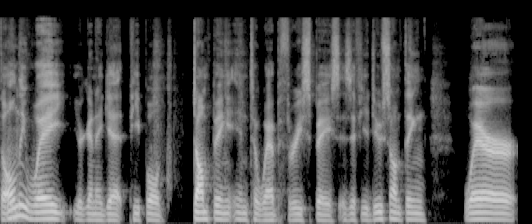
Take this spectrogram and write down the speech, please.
The Mhm. only way you're going to get people dumping into web3 space is if you do something where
